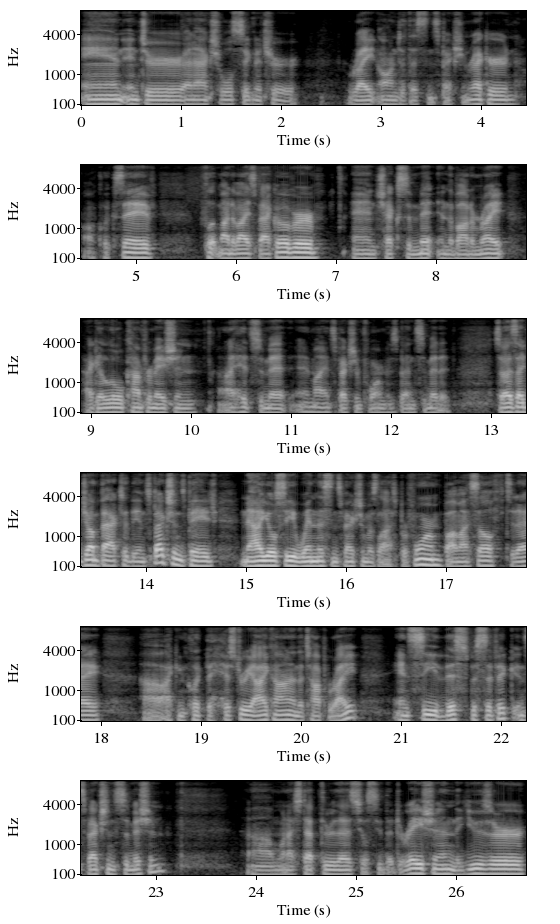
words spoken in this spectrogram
and enter an actual signature right onto this inspection record. I'll click save, flip my device back over, and check submit in the bottom right. I get a little confirmation. I hit submit, and my inspection form has been submitted. So as I jump back to the inspections page, now you'll see when this inspection was last performed by myself today. Uh, I can click the history icon in the top right and see this specific inspection submission. Um, when I step through this, you'll see the duration, the user,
